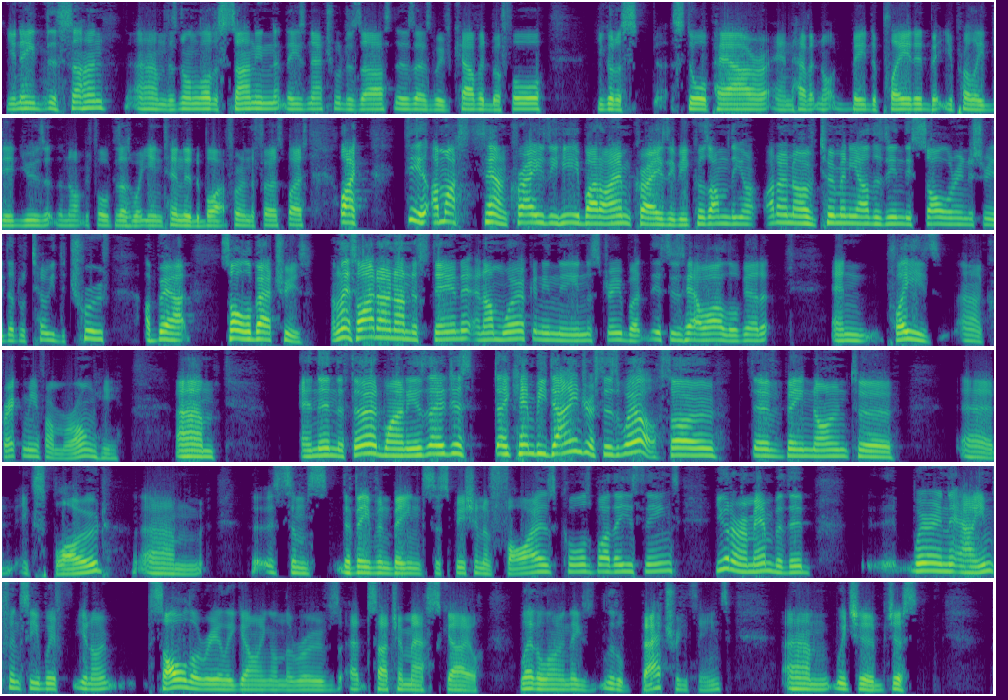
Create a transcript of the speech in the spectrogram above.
You need the sun. Um, there's not a lot of sun in these natural disasters, as we've covered before. You've got to st- store power and have it not be depleted, but you probably did use it the night before because that's what you intended to buy it for in the first place. Like, I must sound crazy here, but I am crazy because I'm the. I don't know of too many others in this solar industry that will tell you the truth about solar batteries unless I don't understand it and I'm working in the industry, but this is how I look at it. And please uh, correct me if I'm wrong here. Um, and then the third one is they just they can be dangerous as well. So they've been known to uh, explode. Um, some there've even been suspicion of fires caused by these things. You got to remember that we're in our infancy with you know solar really going on the roofs at such a mass scale, let alone these little battery things, um, which are just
